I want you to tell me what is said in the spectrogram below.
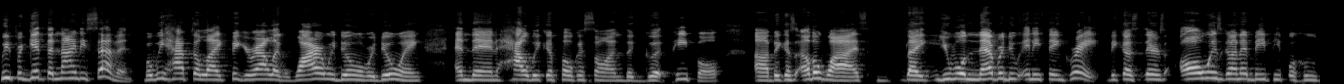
we forget the 97 but we have to like figure out like why are we doing what we're doing and then how we can focus on the good people uh, because otherwise like you will never do anything great because there's always going to be people who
